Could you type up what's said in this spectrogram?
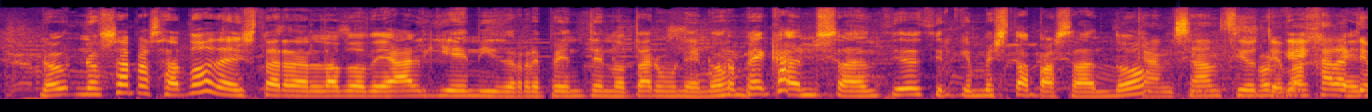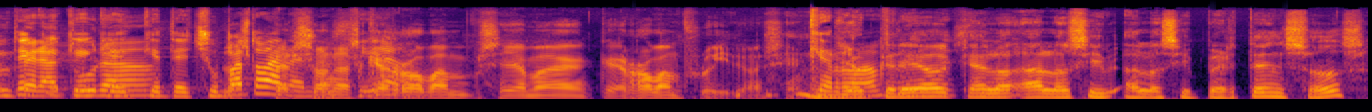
¿No, ¿No os ha pasado de estar al lado de alguien y de repente notar un enorme cansancio? Decir, ¿qué me está pasando? Cansancio, te Porque hay baja la gente que- temperatura. Que, que te chupa Las toda personas la que roban se llama que roban fluido. sí. Que Yo roban creo fluidos, que a, lo- a los, a los hipertensos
